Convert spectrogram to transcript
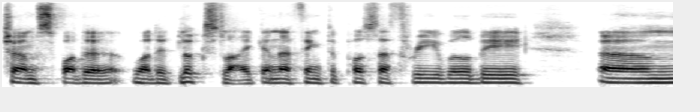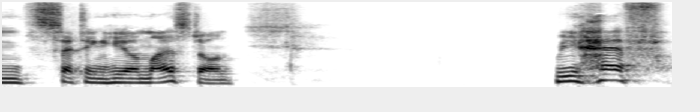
terms what a, what it looks like, and I think the Polestar 3 will be um, setting here a milestone. We have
